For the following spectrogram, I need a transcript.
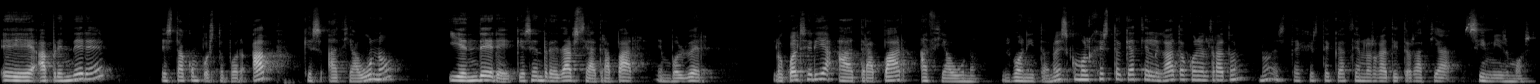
Eh, aprendere está compuesto por ap, que es hacia uno, y endere, que es enredarse, atrapar, envolver, lo cual sería atrapar hacia uno. Es bonito, ¿no? Es como el gesto que hace el gato con el ratón, ¿no? Este gesto que hacen los gatitos hacia sí mismos,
